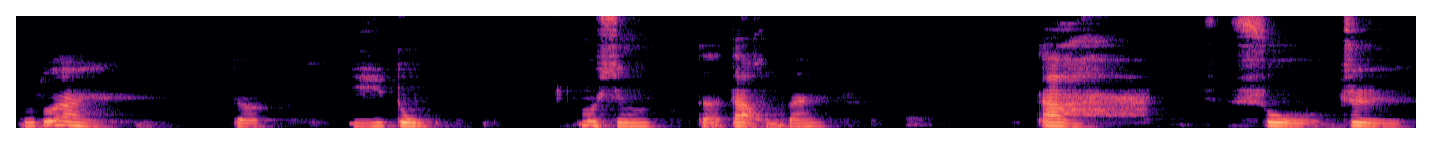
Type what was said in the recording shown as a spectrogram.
不断的移动，木星。的大红斑，大数至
